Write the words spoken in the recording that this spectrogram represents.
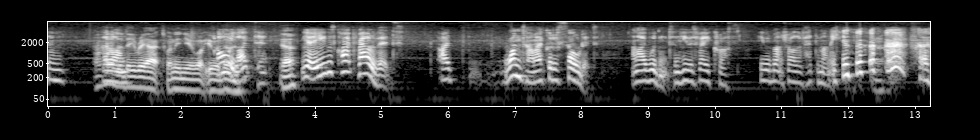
um, how did he react when he knew what you were oh, doing? Oh, he liked it. Yeah? Yeah, he was quite proud of it. I, one time I could have sold it, and I wouldn't, and he was very cross. He would much rather have had the money. so,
